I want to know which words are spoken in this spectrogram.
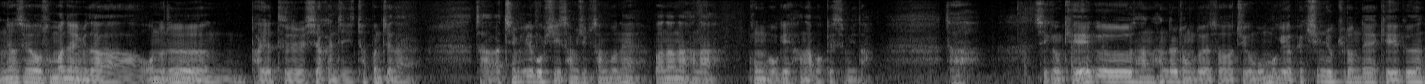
안녕하세요 손반장입니다. 오늘은 다이어트를 시작한 지 첫 번째 날자 아침 7시 33분에 바나나 하나 공복에 하나 먹겠습니다. 자 지금 계획은 한 한 달 정도에서 지금 몸무게가 116kg인데 계획은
